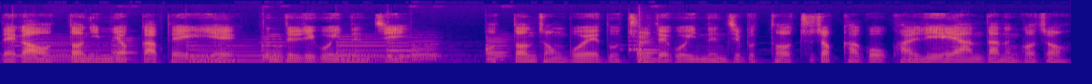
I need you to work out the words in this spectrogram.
내가 어떤 입력 값에 의해 흔들리고 있는지, 어떤 정보에 노출되고 있는지부터 추적하고 관리해야 한다는 거죠.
